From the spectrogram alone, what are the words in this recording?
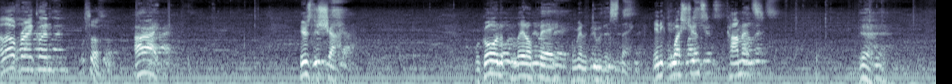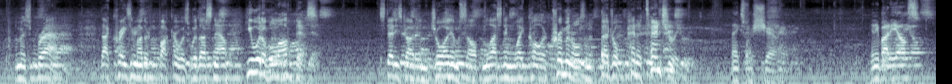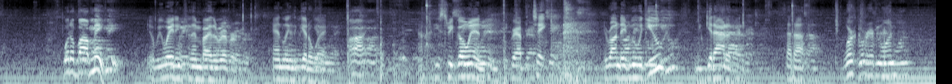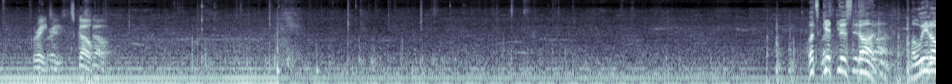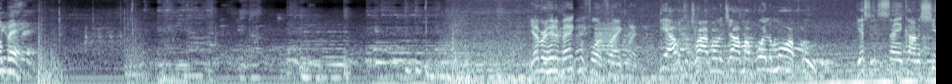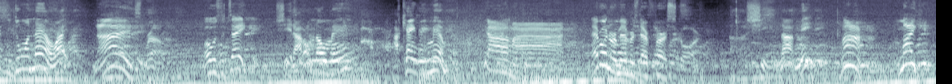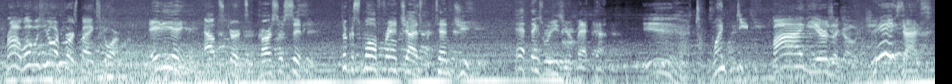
Hello, Franklin. What's up? All right. Here's the shot. We're going to Paleto Bay. We're gonna do this thing. Any questions? Comments? Yeah. I miss Brad. That crazy motherfucker was with us now. He would have loved this. Instead, he's got to enjoy himself molesting white-collar criminals in a federal penitentiary. Thanks for sharing. Anybody else? What about me? You'll be waiting for them by the river, handling the getaway. All right. Now, these three go in, you grab the tape. They rendezvous with you, you get out of there. Does that, uh, work for everyone? Great, let's go. Let's get this done. Paleto Bay. You ever hit a bank before, Franklin? Yeah, I was the driver on the job my boy Lamar pulled. Guess it's the same kind of shit we doing now, right? Nice, bro. What was the take? Shit, I don't know, man. I can't remember. Come on. Everyone remembers their first score. Uh, shit, not me. Huh? Mikey, bro, what was your first bank score? 88, outskirts of Carcer City. Took a small franchise for 10G. Yeah, things were easier back then. Yeah, 25 years ago. Jesus!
